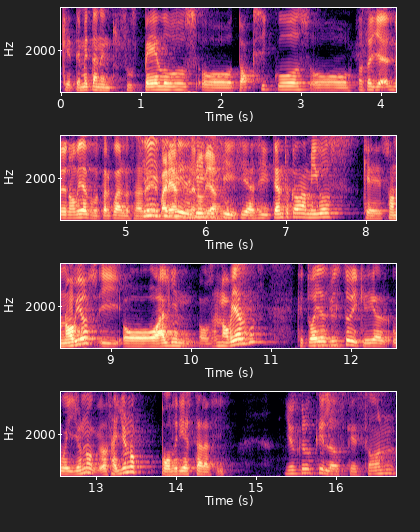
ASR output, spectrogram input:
que te metan en sus pedos o tóxicos o... O sea, de noviazgo, tal cual, o sea, de variantes sí, sí, Sí, sí, así. ¿Te han tocado amigos que son novios y, o alguien, o sea, noviazgos que tú hayas visto y que digas, güey, yo no, o sea, yo no podría estar así? Yo creo que los que son...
